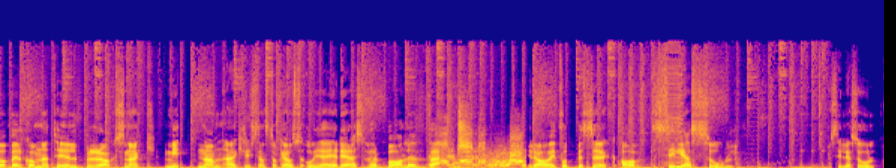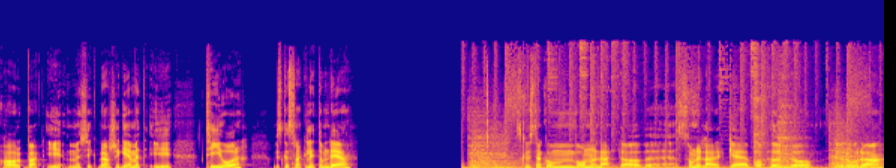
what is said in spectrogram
och velkomne til Braksnack. Mitt navn er Christian Stockhaus og jeg er deres verbale vert. dag har vi fått besøk av Silja Sol. Silja Sol har vært i musikkbransjegamet i ti år. Vi skal snakke litt om det. Ska vi snakke om hva hun har lært av eh, Sonny Lärke, Bob Hund og Aurora.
